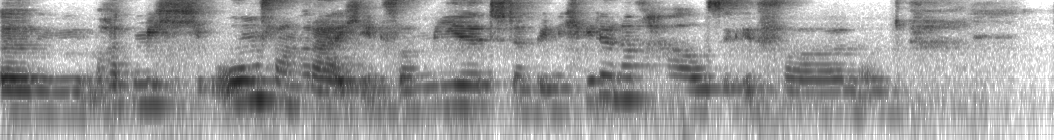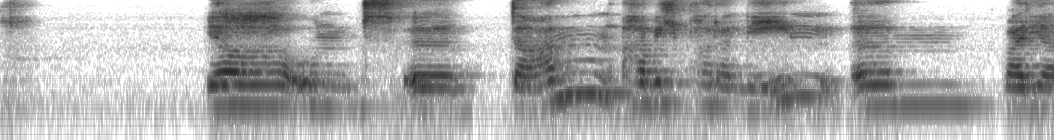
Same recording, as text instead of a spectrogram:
Ähm, hat mich umfangreich informiert. Dann bin ich wieder nach Hause gefahren und ja, und äh, dann habe ich parallel, ähm, weil ja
